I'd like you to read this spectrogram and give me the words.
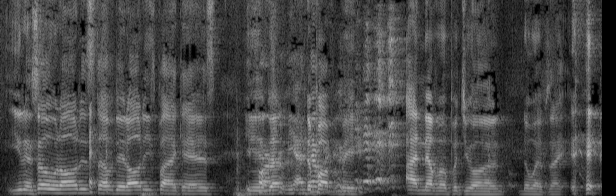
you done sold all this stuff, did all these podcasts. You Depart end up- from me, I depart never- from me. I never put you on the website.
